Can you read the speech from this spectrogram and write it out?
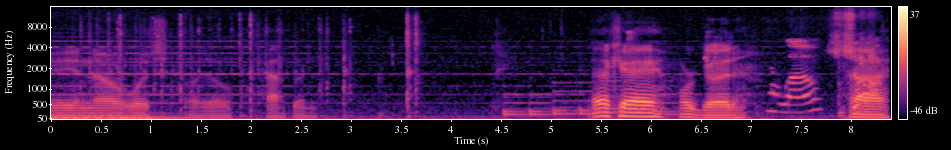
can know what will happen. Okay, we're good. Hello? Hi.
